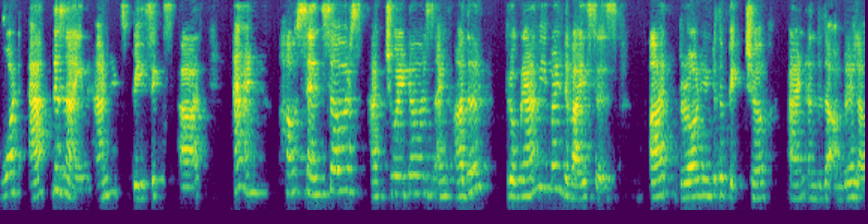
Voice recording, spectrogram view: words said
what app design and its basics are, and how sensors, actuators, and other programmable devices are brought into the picture and under the umbrella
